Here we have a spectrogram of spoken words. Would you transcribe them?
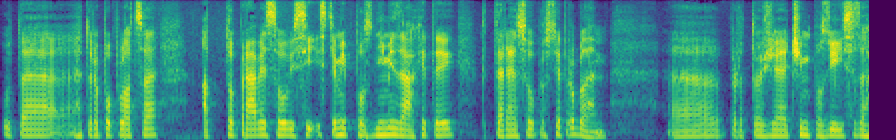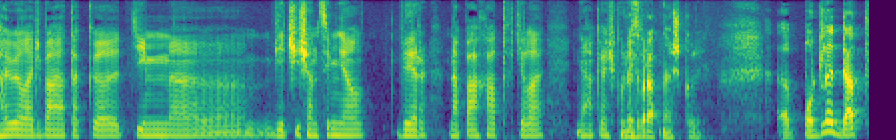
u té heteropopulace a to právě souvisí i s těmi pozdními záchyty, které jsou prostě problém protože čím později se zahajuje léčba, tak tím větší šanci měl vir napáchat v těle nějaké škody. Nezvratné škody. Podle dat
